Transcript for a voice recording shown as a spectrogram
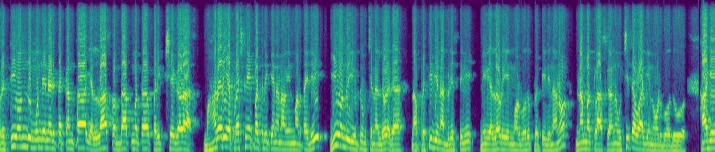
ಪ್ರತಿಯೊಂದು ಮುಂದೆ ನಡೀತಕ್ಕಂತ ಎಲ್ಲಾ ಸ್ಪರ್ಧಾತ್ಮಕ ಪರೀಕ್ಷೆಗಳ ಮಾದರಿಯ ಪ್ರಶ್ನೆ ಪತ್ರಿಕೆಯನ್ನ ನಾವೇನ್ ಮಾಡ್ತಾ ಇದೀವಿ ಈ ಒಂದು ಯೂಟ್ಯೂಬ್ ಚಾನಲ್ ಒಳಗ ನಾವು ಪ್ರತಿದಿನ ಬಿಡಿಸ್ತೀವಿ. ನೀವೆಲ್ಲರೂ ಏನ್ ಮಾಡ್ಬೋದು? ಪ್ರತಿದಿನಾನು ನಮ್ಮ ಕ್ಲಾಸ್ಗಳನ್ನ ಉಚಿತವಾಗಿ ನೋಡ್ಬೋದು. ಹಾಗೆ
